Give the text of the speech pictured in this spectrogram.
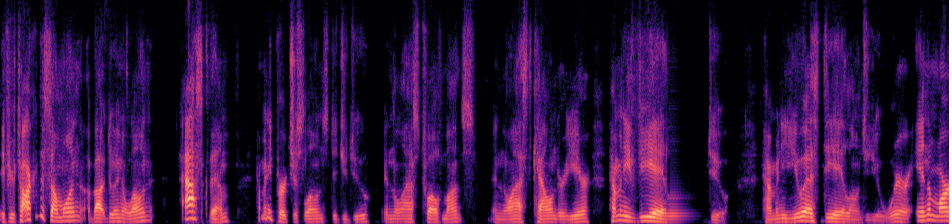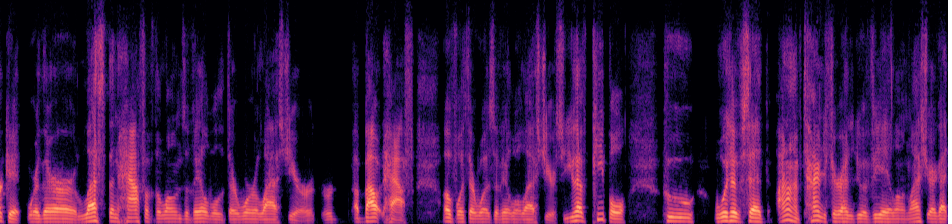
If you're talking to someone about doing a loan, ask them how many purchase loans did you do in the last 12 months, in the last calendar year? How many VA do? How many USDA loans you do? We're in a market where there are less than half of the loans available that there were last year, or, or about half of what there was available last year. So you have people who would have said, I don't have time to figure out how to do a VA loan. Last year, I got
